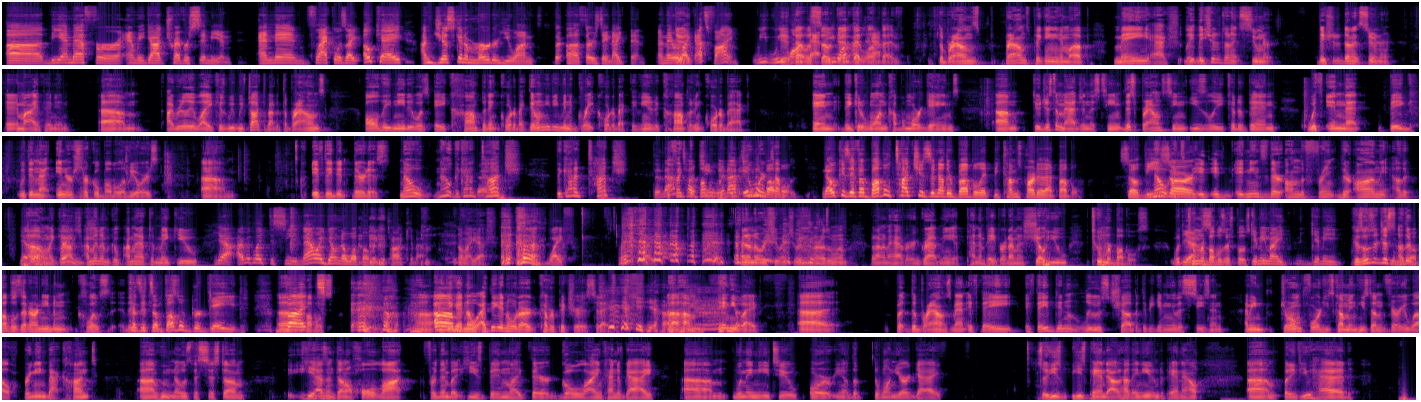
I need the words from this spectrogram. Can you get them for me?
uh the MFer and we got Trevor Siemian." And then Flacco was like, "Okay, I'm just gonna murder you on th- uh, Thursday night then." And they were Dude. like, "That's fine. We we Dude, want that That was that. so we good. I love that. The Browns Browns picking him up may actually they should have done it sooner. They should have done it sooner, in my opinion. Um, I really like because we, we've talked about it. The Browns, all they needed was a competent quarterback. They don't need even a great quarterback. They needed a competent quarterback, and they could have won a couple more games. Um, dude, just imagine this team. This Browns team easily could have been within that big, within that inner circle bubble of yours. Um, if they didn't, there it is. No, no, they got to touch. They got to touch. They're not like touching. The They're not the in the bubble. No, because if a bubble touches another bubble, it becomes part of that bubble. So these no, are. It, it, it means they're on the front. They're on the other. Yeah, oh my fringe. gosh! I'm gonna go. I'm gonna have to make you. Yeah, I would like to see. Now I don't know what bubble you're talking about. Oh my gosh, uh, wife. Wife. I don't know where she went. She went in her other room, but I'm gonna have her grab me a pen and paper, and I'm gonna show you tumor bubbles. What yes. tumor bubbles are supposed give to be. Give me my, give me because those are just other bubbles. bubbles. that aren't even close. Because it's a just... bubble brigade. Uh, but bubbles. uh, I think I um, know. I think I know what our cover picture is today. yeah. Um. Anyway, uh, but the Browns, man, if they if they didn't lose Chubb at the beginning of this season, I mean, Jerome Ford, he's come in, he's done very well, bringing back Hunt, um, who knows the system. He hasn't done a whole lot for them, but he's been like their goal line kind of guy um, when they need to, or you know the the one yard guy. So he's he's panned out how they need him to pan out. Um, but if you had,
